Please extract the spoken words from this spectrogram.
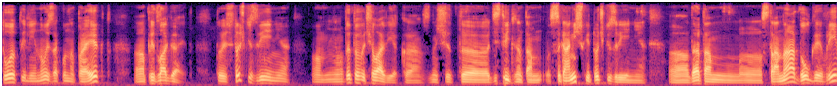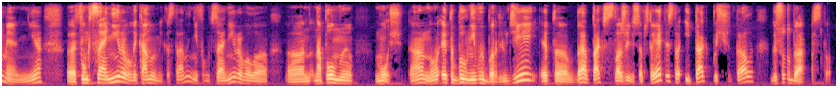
тот или иной законопроект предлагает. То есть с точки зрения вот этого человека, значит, э, действительно там с экономической точки зрения, э, да, там э, страна долгое время не функционировала, экономика страны не функционировала на полную мощь. Да? Но это был не выбор людей, это да, так сложились обстоятельства, и так посчитало государство?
